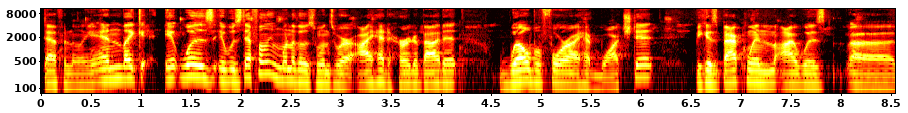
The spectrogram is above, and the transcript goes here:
Definitely. And like it was it was definitely one of those ones where I had heard about it well before I had watched it because back when I was uh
